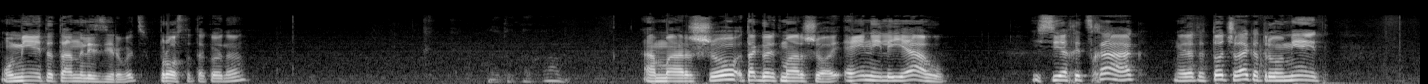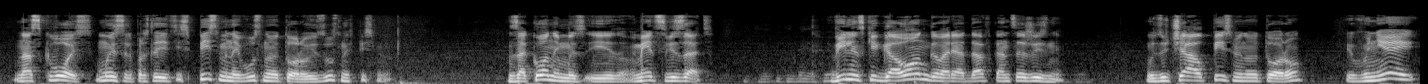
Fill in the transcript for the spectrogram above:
умеет это анализировать. Просто такое, да? А Маршо, так говорит Маршо, Эйн Ильягу, и Сиах Ицхак, это тот человек, который умеет насквозь мысль проследить из письменной в устную Тору, из устной в письменную. Законы мыс- и умеет связать. Виленский Гаон, говорят, да, в конце жизни, изучал письменную Тору, и в ней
